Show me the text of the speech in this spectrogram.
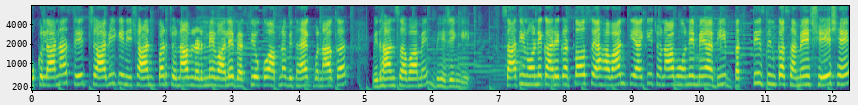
उकलाना से चाबी के निशान पर चुनाव लड़ने वाले व्यक्तियों को अपना विधायक बनाकर विधानसभा में भेजेंगे। साथ ही उन्होंने कार्यकर्ताओं से आह्वान किया कि चुनाव होने में अभी 32 दिन का समय शेष है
